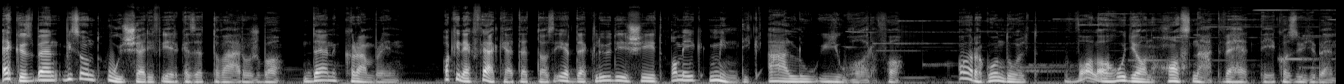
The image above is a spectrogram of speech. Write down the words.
Eközben viszont új serif érkezett a városba, Dan Crambrin, akinek felkeltette az érdeklődését a még mindig álló juharfa. Arra gondolt, valahogyan hasznát vehették az ügyben.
